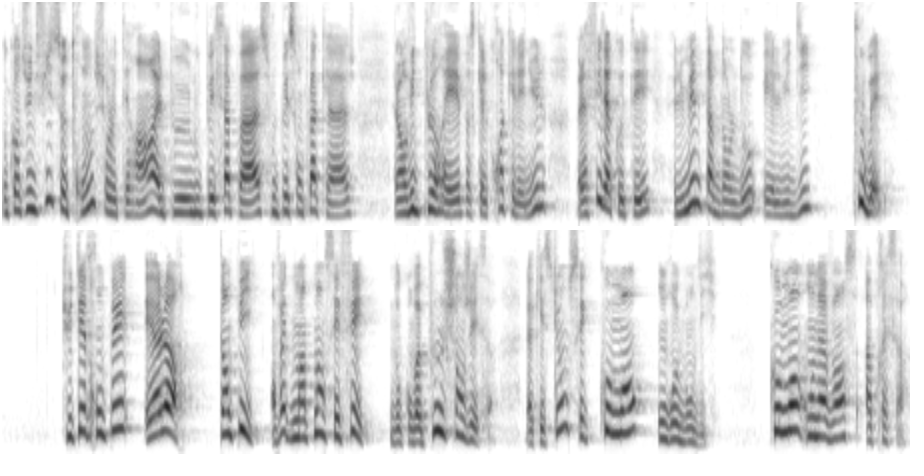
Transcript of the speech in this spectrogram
Donc quand une fille se trompe sur le terrain, elle peut louper sa passe, louper son plaquage, elle a envie de pleurer parce qu'elle croit qu'elle est nulle, bah, la fille d'à côté, elle lui met une tape dans le dos et elle lui dit poubelle. Tu t'es trompé et alors? Tant pis. En fait, maintenant c'est fait. Donc on va plus le changer ça. La question c'est comment on rebondit? Comment on avance après ça?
